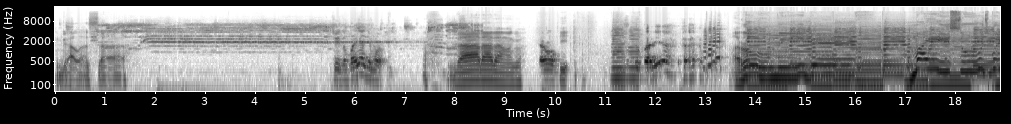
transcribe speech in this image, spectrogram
Голоса. Че, на баяне можешь? Да, да, да, могу. Кого? И... Ровный бег моей судьбы,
